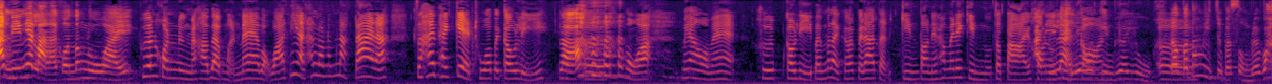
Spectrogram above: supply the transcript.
อันนี้เนี่ยหลายๆคนต้องรู้ไว้ เพื่อนคนหนึ่งนะคะ แบบเหมือนแม่บอกว่าเนี่ยถ้าลดน้ำหนักได้นะ จะให้แพ็กเกจทัวร์ไปเกาหลี เหรอ เออ บอกว่าไม่เอาอะแม่ คือเกาหลีไปเมื่อไหร่ก็ไปได้แต่กินตอนนี้ถ้าไม่ได้กินหนูจะตายขอัอนหนูนี้แหละกินเรียกก่อว่านกินเพื่ออยู่เออเราก็ต้องมีจุดประสงค์ด้วยว่า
